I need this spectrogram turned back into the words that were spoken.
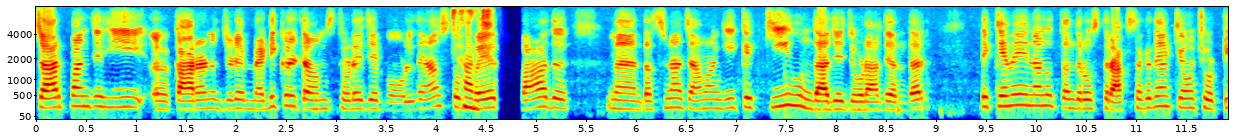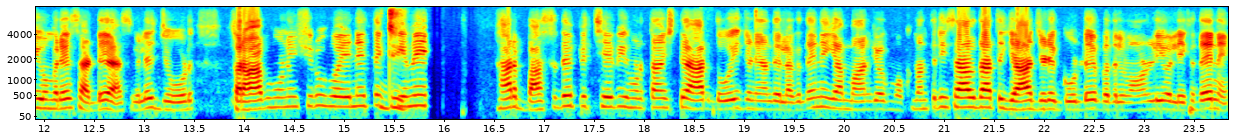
ਚਾਰ ਪੰਜ ਹੀ ਕਾਰਨ ਜਿਹੜੇ ਮੈਡੀਕਲ ਟਰਮਸ ਥੋੜੇ ਜਿਹੇ ਬੋਲਦੇ ਆ ਉਸ ਤੋਂ ਬਾਅਦ ਮੈਂ ਦੱਸਣਾ ਚਾਹਾਂਗੀ ਕਿ ਕੀ ਹੁੰਦਾ ਜੇ ਜੋੜਾਂ ਦੇ ਅੰਦਰ ਤੇ ਕਿਵੇਂ ਇਹਨਾਂ ਨੂੰ ਤੰਦਰੁਸਤ ਰੱਖ ਸਕਦੇ ਆ ਕਿਉਂ ਛੋਟੀ ਉਮਰੇ ਸਾਡੇ ਇਸ ਵੇਲੇ ਜੋੜ ਖਰਾਬ ਹੋਣੇ ਸ਼ੁਰੂ ਹੋਏ ਨੇ ਤੇ ਜੀ। ਕਿਵੇਂ ਹਰ ਬੱਸ ਦੇ ਪਿੱਛੇ ਵੀ ਹੁਣ ਤਾਂ ਇਸ਼ਤਿਹਾਰ ਦੋ ਹੀ ਜਣਿਆਂ ਦੇ ਲੱਗਦੇ ਨੇ ਜਾਂ ਮਾਨਯੋਗ ਮੁੱਖ ਮੰਤਰੀ ਸਾਹਿਬ ਦਾ ਤੇ ਜਾਂ ਜਿਹੜੇ ਗੋਡੇ ਬਦਲਵਾਉਣ ਲਈ ਉਹ ਲਿਖਦੇ ਨੇ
